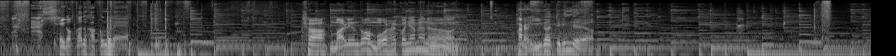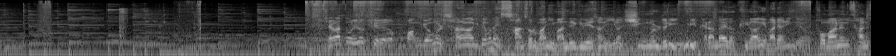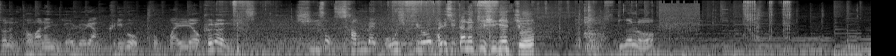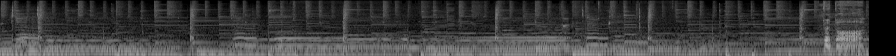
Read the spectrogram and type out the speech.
아 새것과도 가꾼데 자 말리는 동안 뭘 할 거냐면은 바로 이것들인데요. 제가 또 이렇게 환경을 사랑하기 때문에 산소를 많이 만들기 위해서는 이런 식물들이 우리 베란다에도 필요하게 마련인데요. 더 많은 산소는 더 많은 연료량 그리고 폭발력 그는 시속 350km로 달릴 수 있다는 뜻이겠죠. 이걸로 됐다.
